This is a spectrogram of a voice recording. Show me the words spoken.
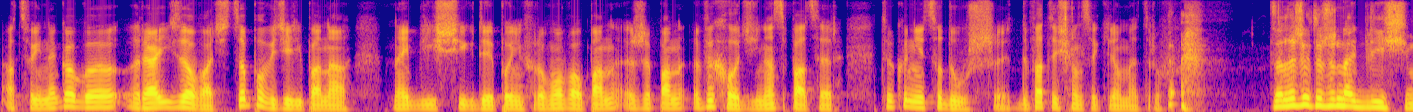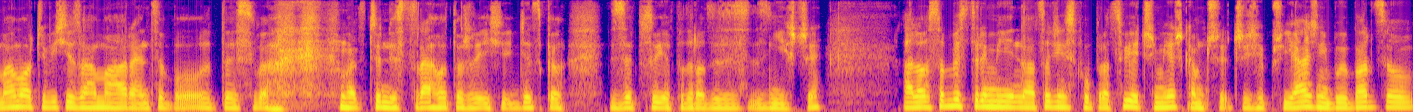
a co innego go realizować. Co powiedzieli pana najbliżsi, gdy poinformował pan, że pan wychodzi na spacer, tylko nieco dłuższy, 2000 kilometrów? Zależy, którzy najbliżsi. Mama oczywiście załamała ręce, bo to jest chyba matczyny strach o to, że jej się dziecko zepsuje po drodze, zniszczy. Ale osoby, z którymi na co dzień współpracuję, czy mieszkam, czy, czy się przyjaźnię, były bardzo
